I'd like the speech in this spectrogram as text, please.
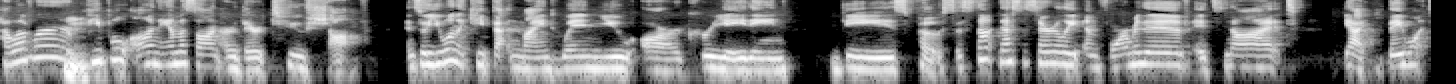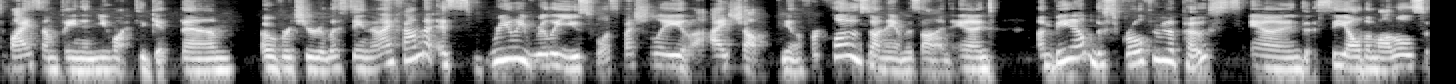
However, hmm. people on Amazon are there to shop. And so you want to keep that in mind when you are creating these posts. It's not necessarily informative. It's not, yeah, they want to buy something and you want to get them over to your listing. And I found that it's really, really useful, especially I shop, you know, for clothes on Amazon and um, being able to scroll through the posts and see all the models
